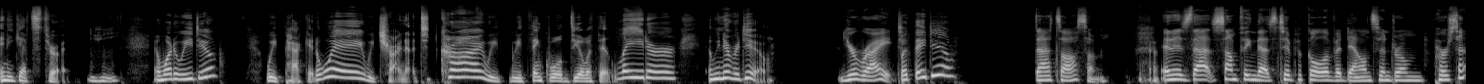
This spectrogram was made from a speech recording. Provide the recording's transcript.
and he gets through it. Mhm. And what do we do? We pack it away. We try not to cry. We, we think we'll deal with it later. And we never do. You're right. But they do. That's awesome. Yeah. And is that something that's typical of a Down syndrome person?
